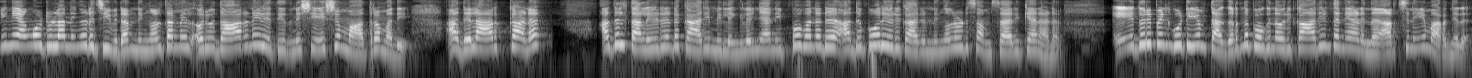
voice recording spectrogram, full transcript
ഇനി അങ്ങോട്ടുള്ള നിങ്ങളുടെ ജീവിതം നിങ്ങൾ തമ്മിൽ ഒരു ധാരണയിലെത്തിയതിന് ശേഷം മാത്രം മതി. അതിൽ ആർക്കാണ്? അതിൽ തലയിടേണ്ട കാര്യമില്ലെങ്കിലും ഞാൻ ഇപ്പോൾ വന്നത് അതുപോലെ ഒരു കാര്യം നിങ്ങളോട് സംസാരിക്കാനാണ്. ഏതൊരു പെൺകുട്ടിയും തകർന്നു പോകുന്ന ഒരു കാര്യം തന്നെയാണെന്ന് അർച്ചനയും അറിഞ്ഞത്.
